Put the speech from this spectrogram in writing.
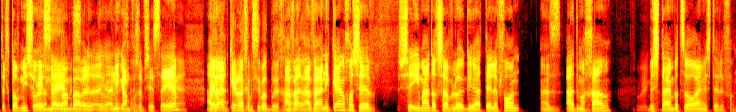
תכתוב מי שואל עמית יסיים, פעם הבאה, אבל אני גם. חושב שיסיים. כן. אבל- אלא אם כן הולך למסיבת בריכה. אבל זה- אבל אני כן חושב שאם עד עכשיו לא הגיע הטלפון, אז עד מחר? בשתיים בצהריים יש טלפון.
